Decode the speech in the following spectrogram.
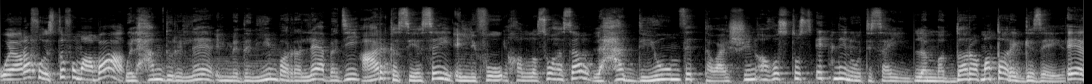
ويعرفوا يصطفوا مع بعض. والحمد لله المدنيين بره اللعبة دي عركة سياسية اللي فوق يخلصوها سوا لحد يوم 26 أغسطس 92 لما اتضرب مطار الجزائر. إيه يا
